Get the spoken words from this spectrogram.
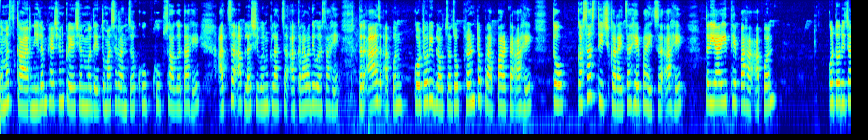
नमस्कार. नीलम फॅशन क्रिएशनमध्ये तुम्हा सर्वांचं खूप खूप स्वागत आहे. आजचा आपला शिवण क्लासचा अकरावा दिवस आहे. तर आज आपण कोटोरी ब्लाऊजचा जो फ्रंट प्रा पार्ट आहे तो कसा स्टिच करायचा हे पाहायचं आहे. तर या इथे पहा आपण कटोरीचा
